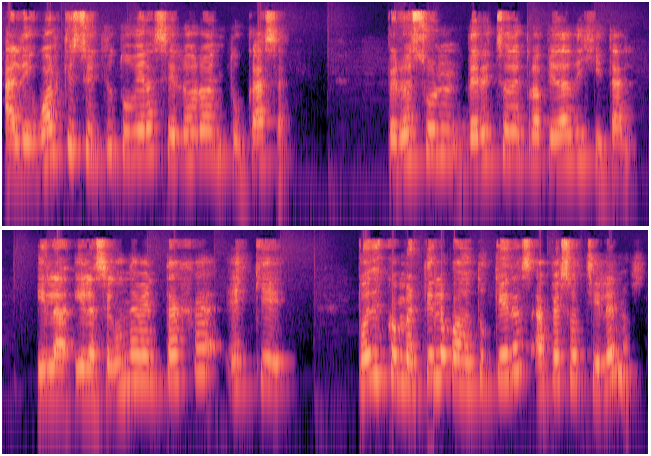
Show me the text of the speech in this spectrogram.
al igual que si tú tuvieras el oro en tu casa. Pero es un derecho de propiedad digital. Y la, y la segunda ventaja es que puedes convertirlo cuando tú quieras a pesos chilenos.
